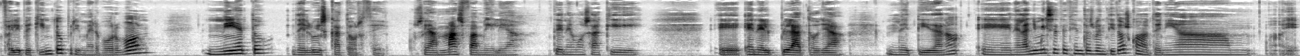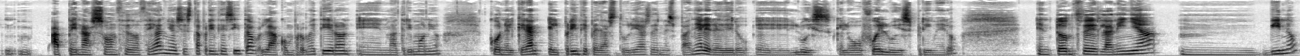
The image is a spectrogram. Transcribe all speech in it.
Felipe V, primer Borbón, nieto de Luis XIV, o sea, más familia. Tenemos aquí eh, en el plato ya. metida, ¿no? En el año 1722, cuando tenía eh, apenas 11, 12 años, esta princesita la comprometieron en matrimonio con el que era el príncipe de Asturias en España, el heredero eh, Luis, que luego fue Luis I. Entonces la niña vino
